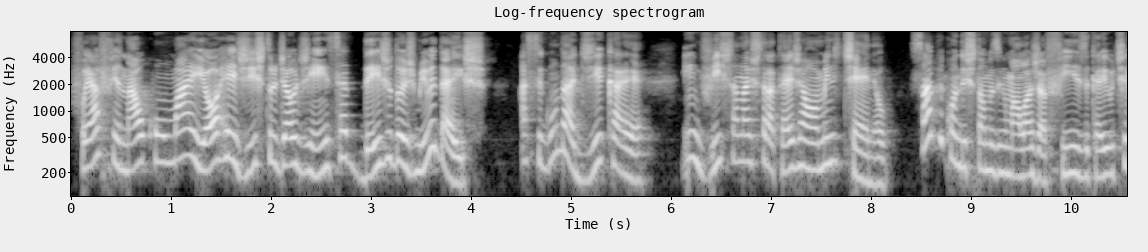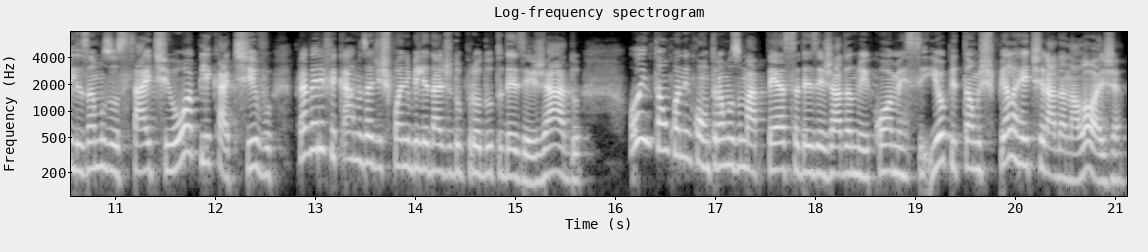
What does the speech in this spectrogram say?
foi a final com o maior registro de audiência desde 2010. A segunda dica é: invista na estratégia Omnichannel. Sabe quando estamos em uma loja física e utilizamos o site ou aplicativo para verificarmos a disponibilidade do produto desejado? Ou então quando encontramos uma peça desejada no e-commerce e optamos pela retirada na loja?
